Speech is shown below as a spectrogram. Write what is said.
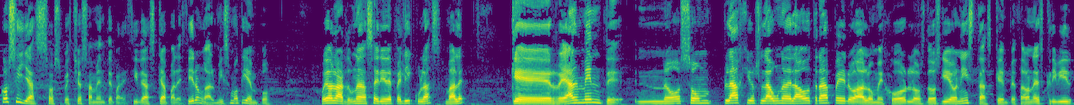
cosillas sospechosamente parecidas que aparecieron al mismo tiempo. Voy a hablar de una serie de películas, ¿vale? Que realmente no son plagios la una de la otra, pero a lo mejor los dos guionistas que empezaron a escribir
